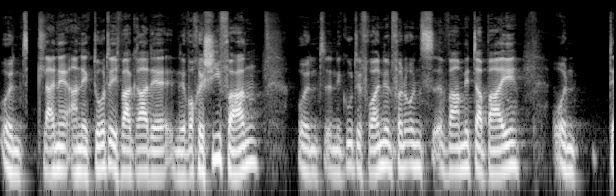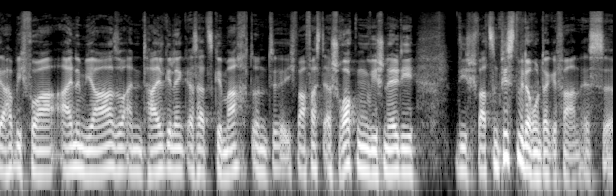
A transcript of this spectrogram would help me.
Und kleine Anekdote, ich war gerade eine Woche Skifahren und eine gute Freundin von uns war mit dabei und der habe ich vor einem Jahr so einen Teilgelenkersatz gemacht und ich war fast erschrocken, wie schnell die, die schwarzen Pisten wieder runtergefahren ist äh,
